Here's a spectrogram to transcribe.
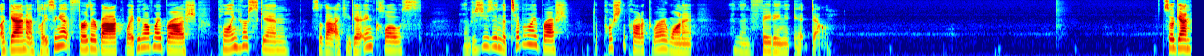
Again, I'm placing it further back, wiping off my brush, pulling her skin so that I can get in close. I'm just using the tip of my brush to push the product where I want it and then fading it down. So again,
